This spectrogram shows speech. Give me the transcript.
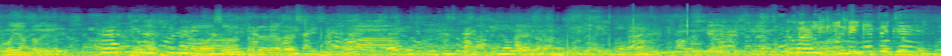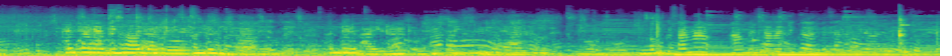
Goyang kalau itu. 설악지나 Kalau 출발해서 sono ntar dari atas. putihnya tuh Jay 한 사람이 흔들어도 흔들리면 흔들 바위를 보실 수 있습니다. Kamu ke sana, ambil sana juga, ambil sana.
